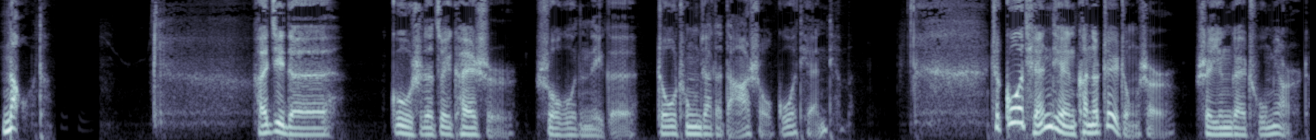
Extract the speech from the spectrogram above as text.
闹腾。还记得故事的最开始说过的那个？周冲家的打手郭甜甜吗，这郭甜甜看到这种事儿是应该出面的。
